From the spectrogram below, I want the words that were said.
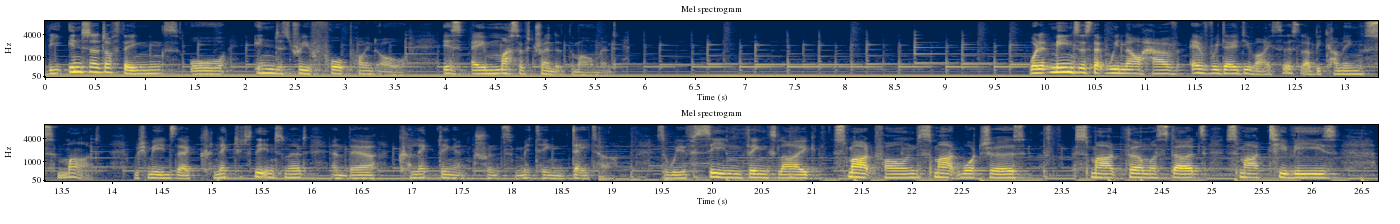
The Internet of Things or Industry 4.0 is a massive trend at the moment. What it means is that we now have everyday devices that are becoming smart, which means they're connected to the internet and they're collecting and transmitting data. So we've seen things like smartphones, smart watches, smart thermostats, smart TVs,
